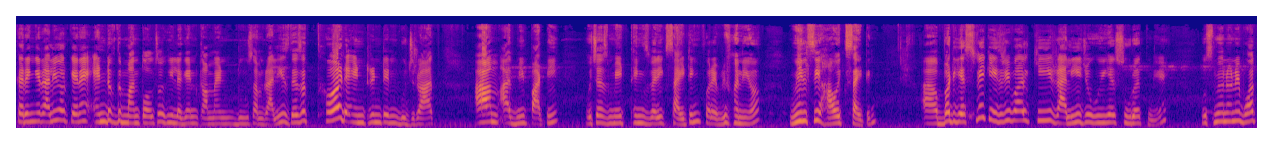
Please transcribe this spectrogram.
करेंगे रैली और कह रहे हैं end of the month also he again come and do some rallies there a third entrant in Gujarat Aam Aadmi Party which has made things very exciting for everyone here we'll see how exciting but yesterday Kejriwal की रैली जो हुई है सूरत में उसमें उन्होंने बहुत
